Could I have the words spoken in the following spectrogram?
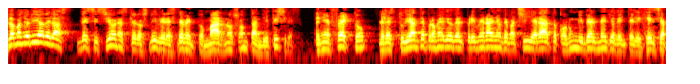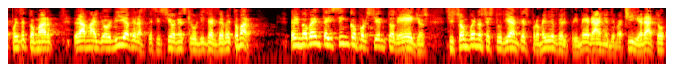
La mayoría de las decisiones que los líderes deben tomar no son tan difíciles. En efecto, el estudiante promedio del primer año de bachillerato con un nivel medio de inteligencia puede tomar la mayoría de las decisiones que un líder debe tomar. El 95% de ellos, si son buenos estudiantes promedio del primer año de bachillerato,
